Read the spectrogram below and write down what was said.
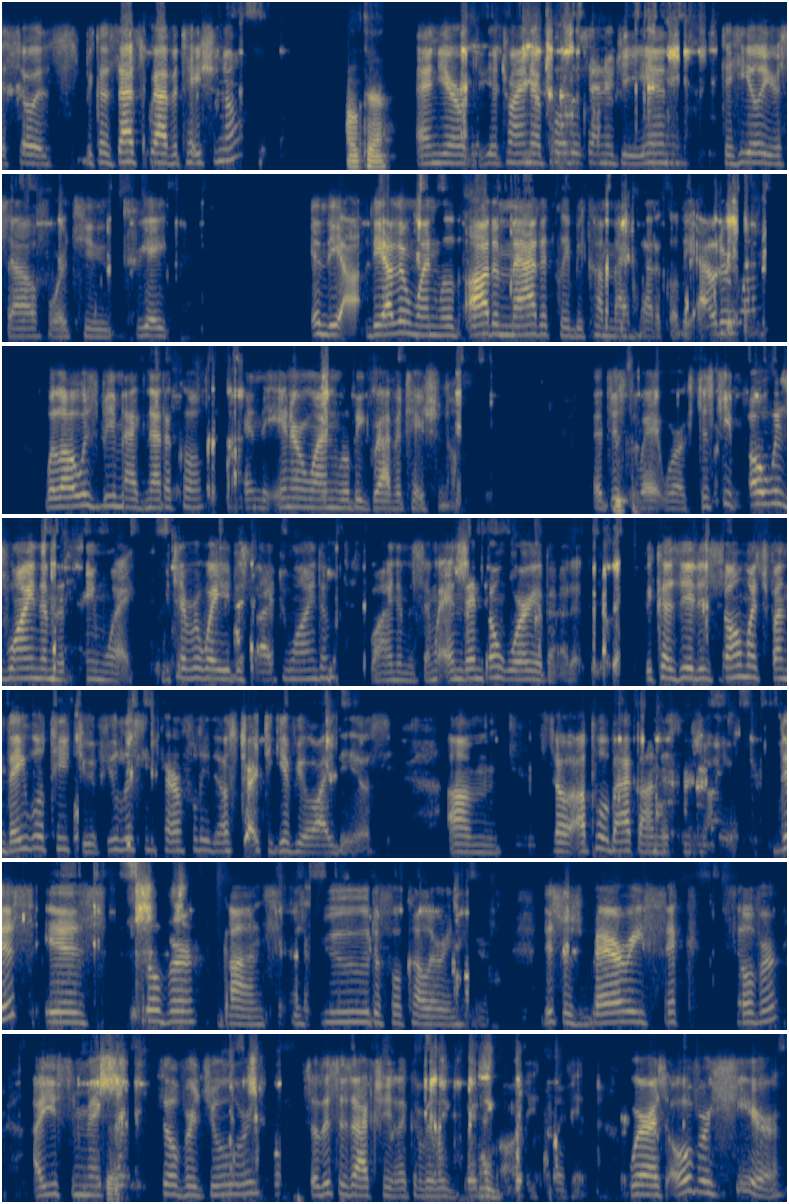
So it's because that's gravitational. Okay. and you're you're trying to pull this energy in to heal yourself or to create and the the other one will automatically become magnetical. The outer one will always be magnetical and the inner one will be gravitational. That's just the way it works. Just keep always wind them the same way whichever way you decide to wind them just wind them the same way and then don't worry about it because it is so much fun. They will teach you. If you listen carefully, they'll start to give you ideas. Um, so I'll pull back on this and show you. This is silver. This beautiful color in here. This is very thick silver. I used to make silver jewelry. So this is actually like a really good quality silver. Whereas over here,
